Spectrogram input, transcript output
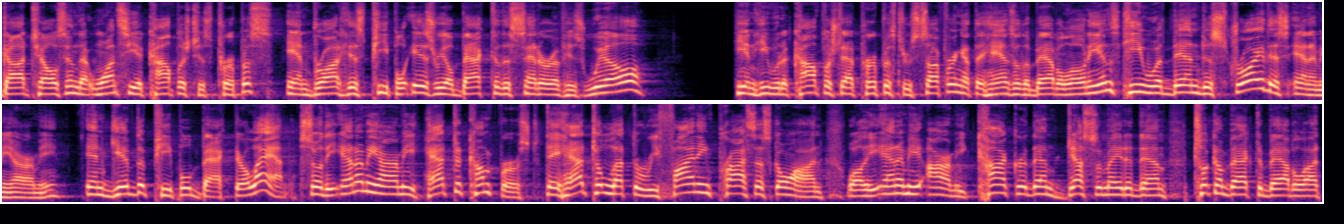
God tells him that once he accomplished his purpose and brought his people Israel back to the center of his will, he and he would accomplish that purpose through suffering at the hands of the Babylonians. He would then destroy this enemy army and give the people back their land. So the enemy army had to come first. They had to let the refining process go on while the enemy army conquered them, decimated them, took them back to Babylon.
